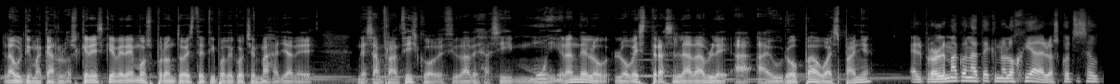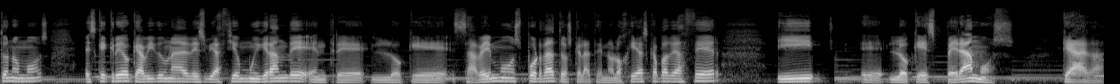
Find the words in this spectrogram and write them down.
La última, Carlos. ¿Crees que veremos pronto este tipo de coches más allá de, de San Francisco de ciudades así muy grandes? ¿Lo, ves trasladable a Europa o a España? El problema con la tecnología de los coches autónomos es que creo que ha habido una desviación muy grande entre lo que sabemos por datos que la tecnología es capaz de hacer y eh, lo que esperamos que haga.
